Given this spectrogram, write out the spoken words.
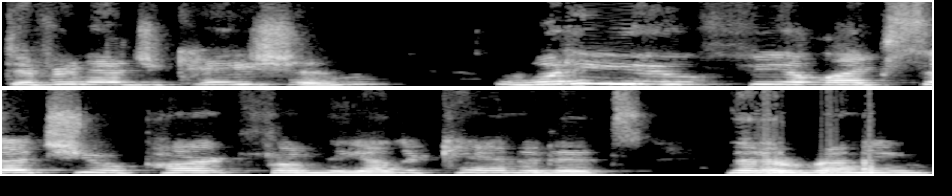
different education. What do you feel like sets you apart from the other candidates that are running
